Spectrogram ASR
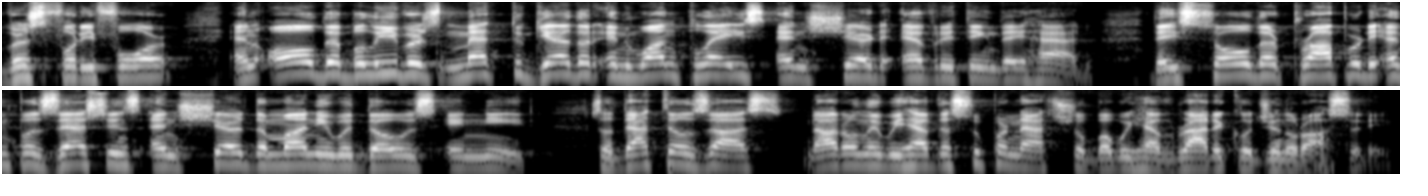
verse 44, and all the believers met together in one place and shared everything they had. They sold their property and possessions and shared the money with those in need. So that tells us not only we have the supernatural, but we have radical generosity.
